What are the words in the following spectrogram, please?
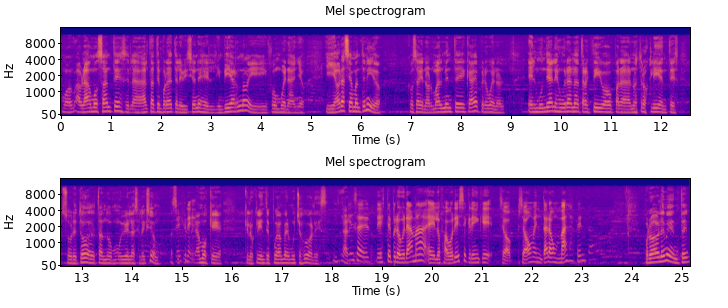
Como hablábamos antes, la alta temporada de televisión es el invierno y fue un buen año. Y ahora se ha mantenido, cosa que normalmente cae, pero bueno, el Mundial es un gran atractivo para nuestros clientes, sobre todo estando muy bien la selección. Así que esperamos que, los clientes puedan ver muchos goles. ¿Qué piensa de, este programa? Eh, ¿Lo favorece? ¿Creen que se va a aumentar aún más las ventas? Probablemente.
